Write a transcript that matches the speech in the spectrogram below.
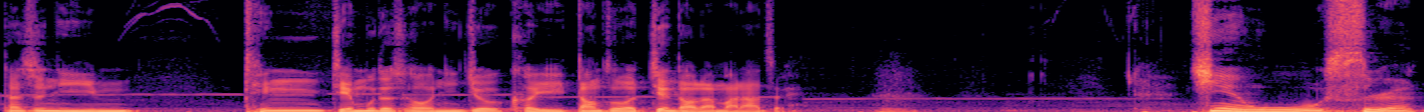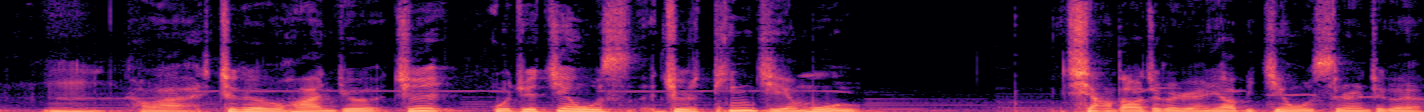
但是你听节目的时候，你就可以当做见到了马大嘴。嗯见物思人，嗯，好吧？这个的话，你就其实我觉得见物思就是听节目想到这个人，要比见物思人这个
